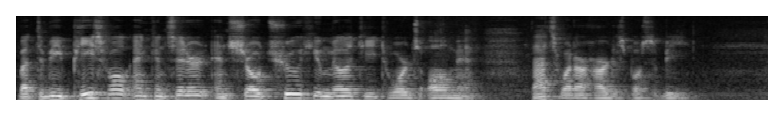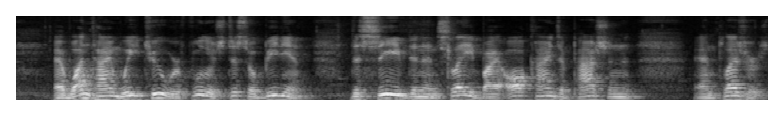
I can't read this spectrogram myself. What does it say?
but to be peaceful and considerate and show true humility towards all men. That's what our heart is supposed to be. At one time, we too were foolish, disobedient, deceived, and enslaved by all kinds of passion and pleasures.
